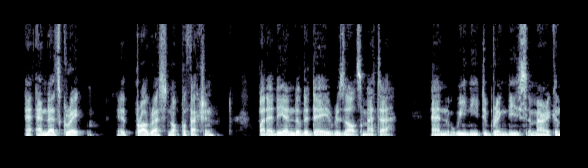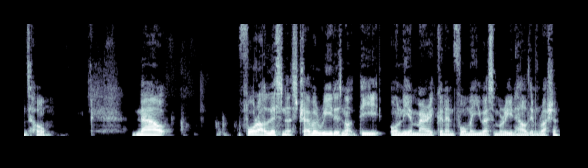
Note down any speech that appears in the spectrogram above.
and that's great, progress, not perfection. But at the end of the day, results matter and we need to bring these Americans home. Now, for our listeners, Trevor Reed is not the only American and former U.S. Marine held in Russia.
